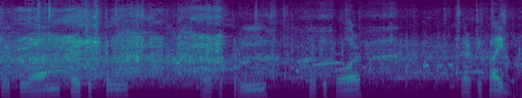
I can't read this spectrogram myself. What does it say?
Thirty-one, thirty-two, thirty-three, thirty-four, thirty-five.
